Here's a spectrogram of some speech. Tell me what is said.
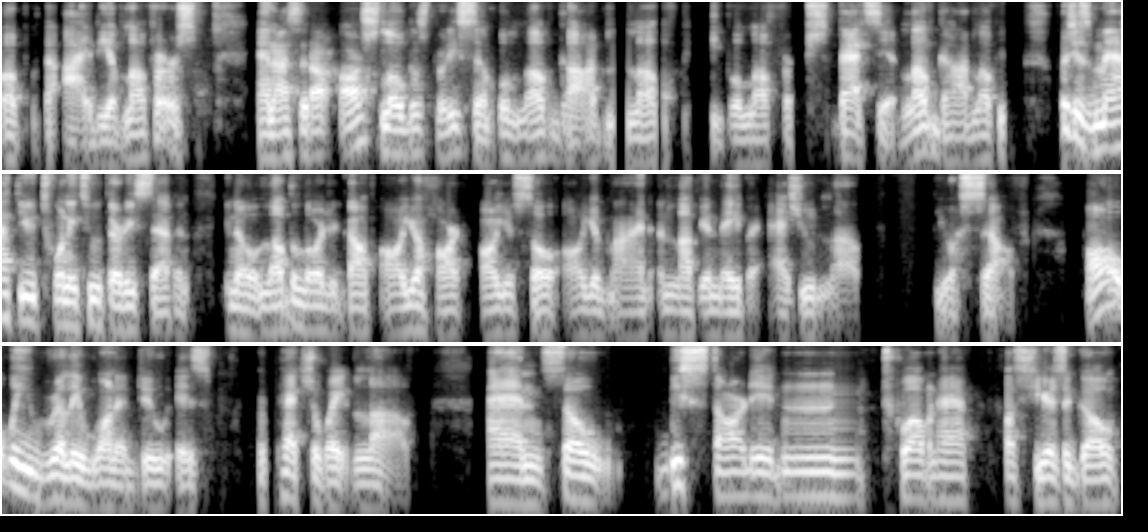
up with the idea of love first? And I said, our, our slogan is pretty simple: love God, love people, love first. That's it. Love God, love people, which is Matthew 22, 37. You know, love the Lord your God with all your heart, all your soul, all your mind, and love your neighbor as you love yourself. All we really want to do is perpetuate love. And so we started 12 and a half plus years ago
